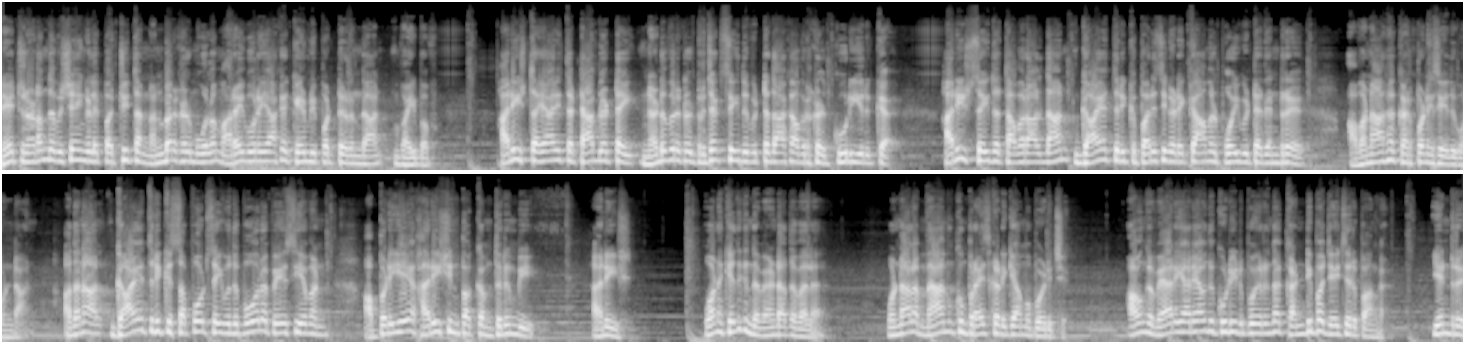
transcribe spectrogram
நேற்று நடந்த விஷயங்களை பற்றி தன் நண்பர்கள் மூலம் அரைகுறையாக கேள்விப்பட்டிருந்தான் வைபவ். ஹரிஷ் தயாரித்த டேப்லெட்டை நடுவர்கள் ரிஜெக்ட் செய்து விட்டதாக அவர்கள் கூறியிருக்க ஹரிஷ் செய்த தவறால் தான் காயத்ரிக்கு பரிசு கிடைக்காமல் போய்விட்டதென்று அவனாக கற்பனை செய்து கொண்டான். அதனால் காயத்ரிக்கு சப்போர்ட் செய்வது போல பேசியவன் அப்படியே ஹரிஷின் பக்கம் திரும்பி ஹரிஷ் உனக்கு எதுக்கு இந்த வேண்டாத வேலை? உன்னால் மேமுக்கும் ப்ரைஸ் கிடைக்காம போயிடுச்சு. அவங்க வேற யாரையாவது கூட்டிகிட்டு போயிருந்தால் கண்டிப்பாக ஜெயிச்சிருப்பாங்க என்று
